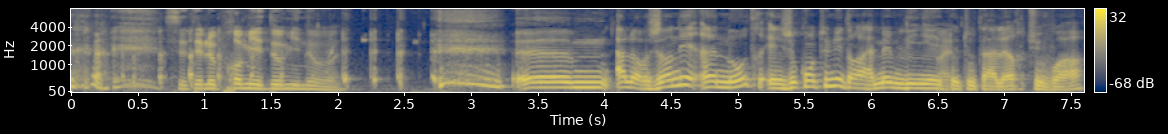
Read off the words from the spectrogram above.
C'était le premier domino. ouais. Euh, alors, j'en ai un autre et je continue dans la même lignée Ouais. que tout à l'heure, tu vois.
